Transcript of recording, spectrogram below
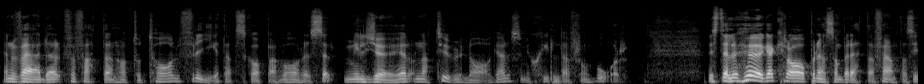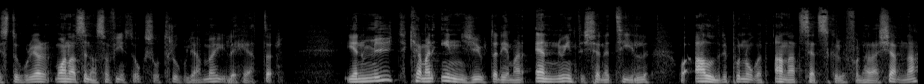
En värld där författaren har total frihet att skapa varelser, miljöer och naturlagar som är skilda från vår. Det ställer höga krav på den som berättar fantasyhistorier. Å andra sidan så finns det också otroliga möjligheter. I en myt kan man ingjuta det man ännu inte känner till och aldrig på något annat sätt skulle få lära känna,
